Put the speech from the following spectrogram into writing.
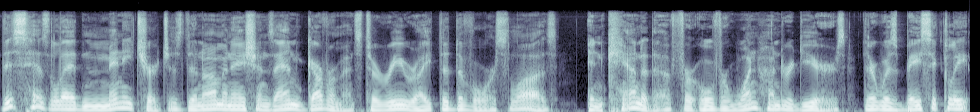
This has led many churches, denominations, and governments to rewrite the divorce laws. In Canada, for over 100 years, there was basically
